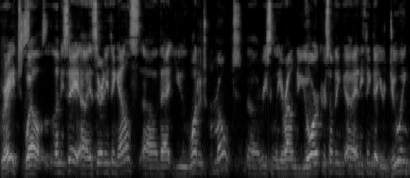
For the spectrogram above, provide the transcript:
Great. Well, let me say, uh, is there anything else uh, that you wanted to promote uh, recently around New York or something? Uh, anything that you're doing?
